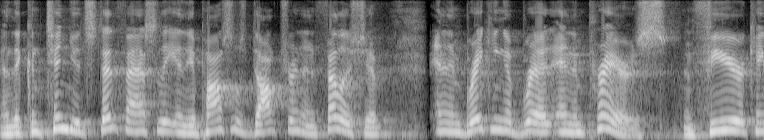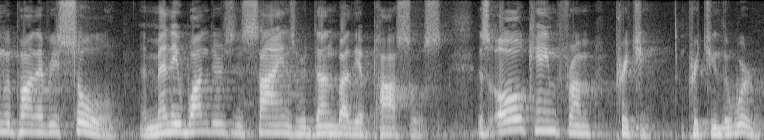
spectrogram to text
And they continued steadfastly in the apostles' doctrine and fellowship, and in breaking of bread and in prayers. And fear came upon every soul, and many wonders and signs were done by the apostles. This all came from preaching, preaching the word.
